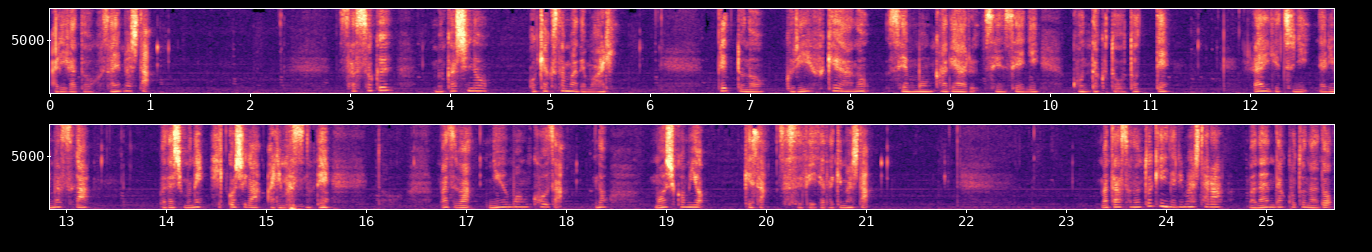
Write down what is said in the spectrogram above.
ありがとうございました。早速昔のお客様でもありペットのグリーフケアの専門家である先生にコンタクトを取って来月になりますが私もね引っ越しがありますのでまずは入門講座の申し込みを今朝させていただきました。またその時になりましたら学んだことなど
